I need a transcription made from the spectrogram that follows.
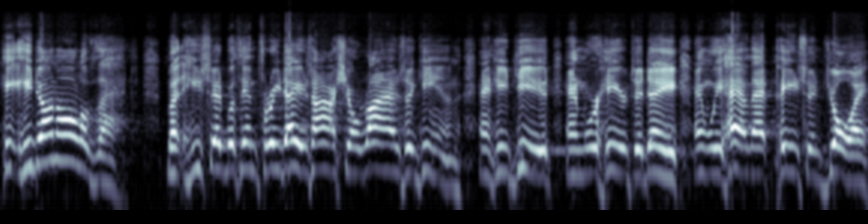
He, he done all of that. But he said, Within three days I shall rise again. And he did, and we're here today, and we have that peace and joy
